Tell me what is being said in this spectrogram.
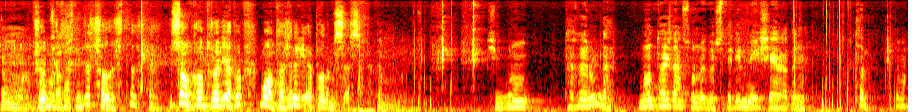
Tamam abi. Kömür Çalış- takınca çalıştı. Bir son kontrol yapıp montajını yapalım istersen. Tamam. Şimdi bunu takıyorum da montajdan sonra göstereyim ne işe yaradığını. Tamam. Tamam.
